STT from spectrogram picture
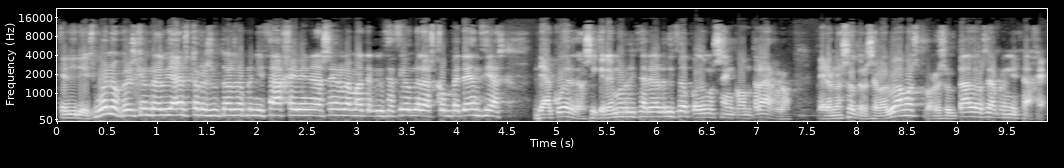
Que diréis, bueno, pero es que en realidad estos resultados de aprendizaje vienen a ser la materialización de las competencias. De acuerdo, si queremos rizar el rizo podemos encontrarlo, pero nosotros evaluamos por resultados de aprendizaje.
